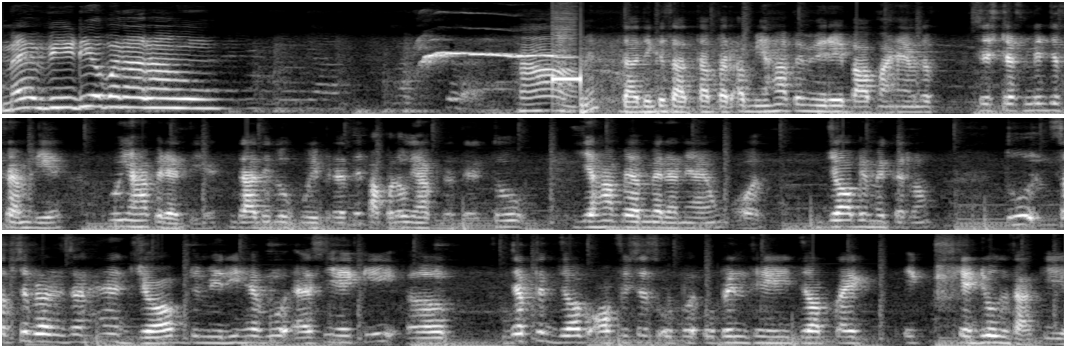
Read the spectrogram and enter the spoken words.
मैं वीडियो बना रहा हूँ। हाँ। मैं दादी के साथ था, पर अब यहाँ पे मेरे पापा हैं मतलब सिस्टर्स मेरी जो फैमिली है, वो यहाँ पे रहती है। दादी लोग वहीं पे रहते हैं, पापा लोग यहाँ पे रहते हैं। तो यहाँ पे अब मैं रहने आया हूँ और जॉब भी मैं कर रहा हूँ। तो सबसे बड़ा रीज़न है जॉब जो मेरी है, वो ऐसी है कि जब तक जॉब ऑफ़िस ओपन थे जॉब का एक एक शेड्यूल था कि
